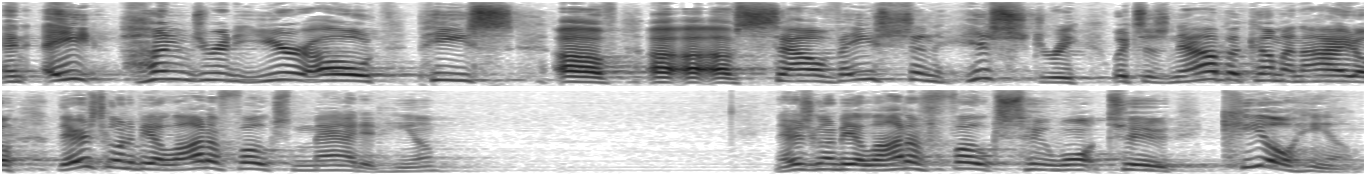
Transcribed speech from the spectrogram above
an 800 year old piece of, uh, uh, of salvation history, which has now become an idol. There's going to be a lot of folks mad at him. There's going to be a lot of folks who want to kill him.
